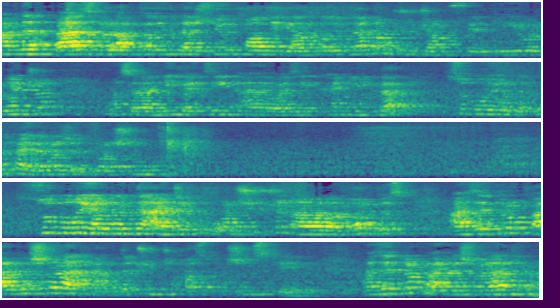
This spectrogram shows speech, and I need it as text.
hamda ba'zi bir alkaloidlar suyuq holdagi alkaloidlar ham uchuvchan xususiyatga ega bo'lgani uchun masalan nikotin anavazin kaninlar suv yordamida haydab ajratib olish mumkin suv bug'i yordamida ajratib olish uchun avvalambor biz azotrop aralashmalar haqida tushuncha hosil qilishimiz kerak Azotrop aralashmalar nima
